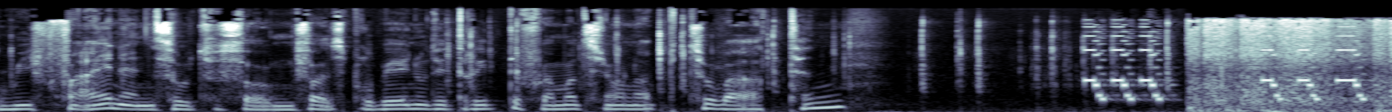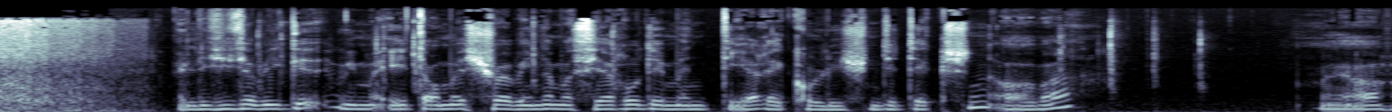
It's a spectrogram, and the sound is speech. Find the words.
refinen sozusagen. So, jetzt probiere ich nur die dritte Formation abzuwarten. Weil das ist ja, wie, wie wir eh damals schon erwähnt haben, sehr rudimentäre Collision Detection, aber ja,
